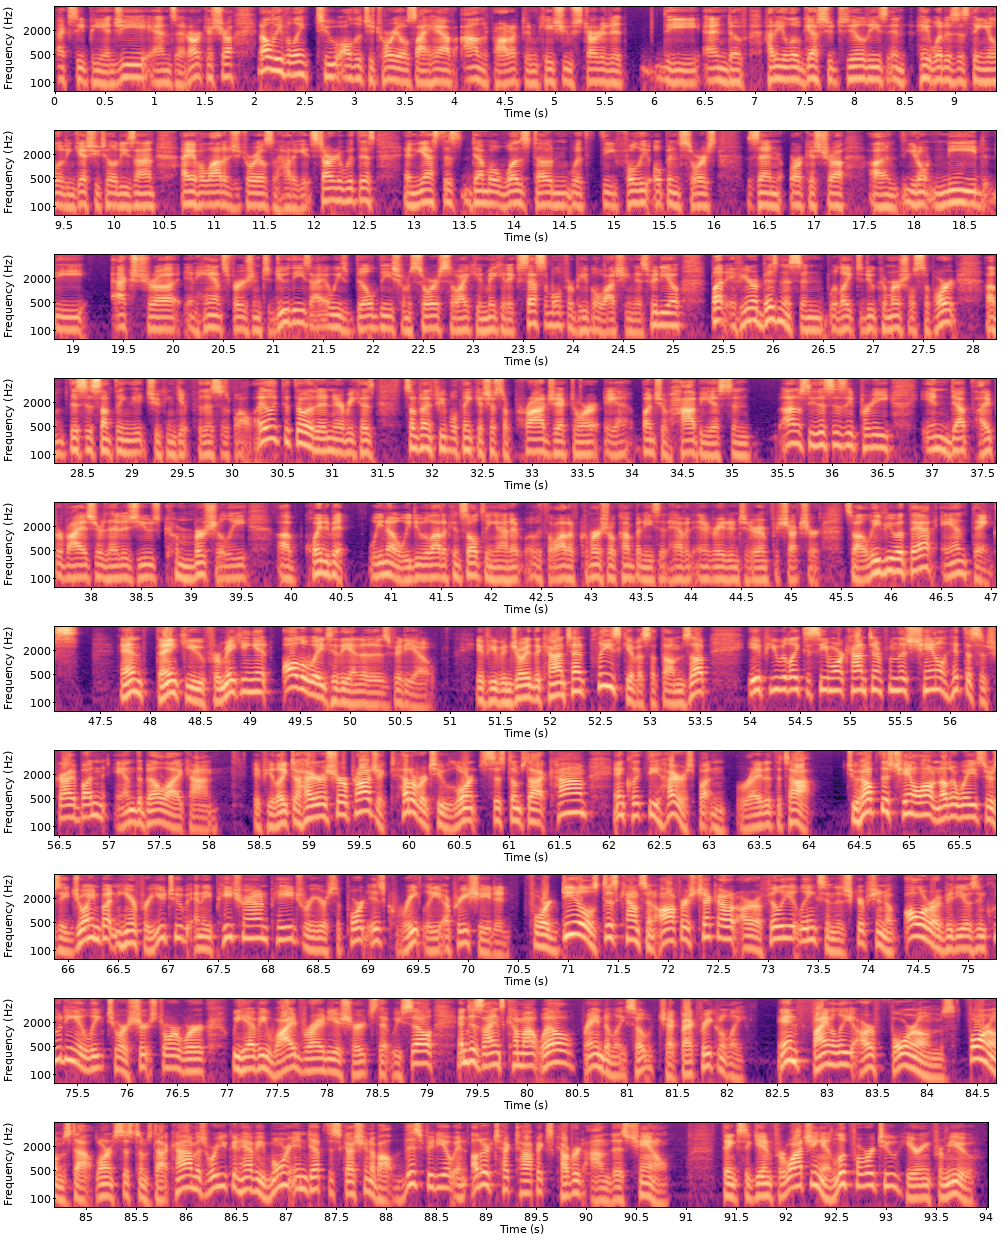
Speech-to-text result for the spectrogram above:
XCP-ng and Xen Orchestra. And I'll leave a link to all the tutorials I have on the product in case you started at the end of how do you load guest utilities and hey, what is this thing you're loading guest utilities on? I have a lot of tutorials on how to get started with this. And yes, this demo was done with the fully open source Xen Orchestra. Uh, you don't need the extra enhanced version to do these. I always build these from source so I can make it accessible for people watching this video. But if you're a business and would like to do commercial support, um, this is something that you can get for this as well. I like to throw it in there because sometimes people think it's just a project or a bunch of hobbyists and honestly, this is a pretty in-depth hypervisor that is used commercially uh, quite a bit. We know we do a lot of consulting on it with a lot of commercial companies that have it integrated into their infrastructure. So I'll leave you with that and thanks. And thank you for making it all the way to the end of this video. If you've enjoyed the content, please give us a thumbs up. If you would like to see more content from this channel, hit the subscribe button and the bell icon. If you'd like to hire us for a project, head over to lawrencesystems.com and click the Hire Us button right at the top. To help this channel out in other ways, there's a join button here for YouTube and a Patreon page where your support is greatly appreciated. For deals, discounts, and offers, check out our affiliate links in the description of all of our videos, including a link to our shirt store where we have a wide variety of shirts that we sell, and designs come out, well, randomly, so check back frequently. And finally, our forums. Forums.lawrencesystems.com is where you can have a more in-depth discussion about this video and other tech topics covered on this channel. Thanks again for watching and look forward to hearing from you.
